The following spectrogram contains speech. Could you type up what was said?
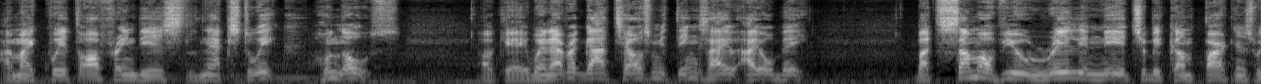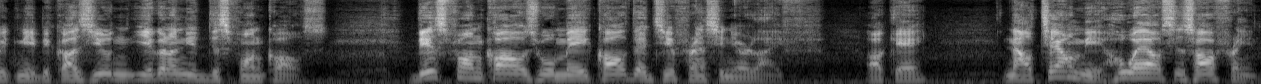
I might quit offering this next week. Who knows? Okay. Whenever God tells me things, I, I obey. But some of you really need to become partners with me because you, you're going to need these phone calls. These phone calls will make all the difference in your life. Okay. Now tell me who else is offering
